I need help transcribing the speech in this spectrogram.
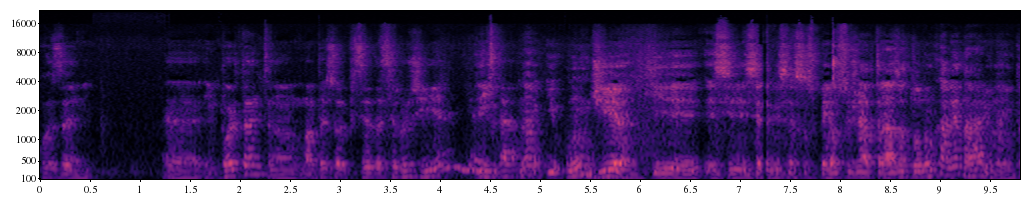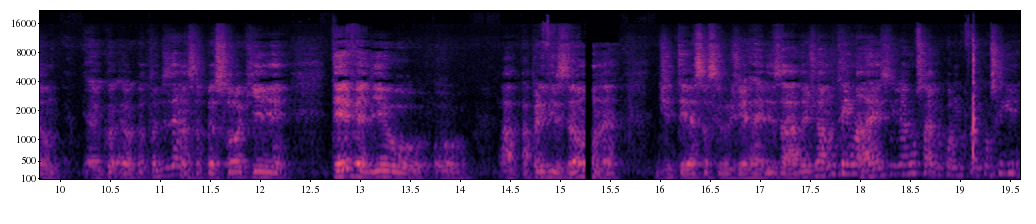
Rosane. É, importante, não? Uma pessoa que precisa da cirurgia e aí E, tá. não, e um dia que esse serviço é suspenso já atrasa todo um calendário, né? Então, é o que, é o que eu estou dizendo, essa pessoa que teve ali o, o- a, a previsão, né, de ter essa cirurgia realizada já não tem mais e já não sabe quando que vai conseguir.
